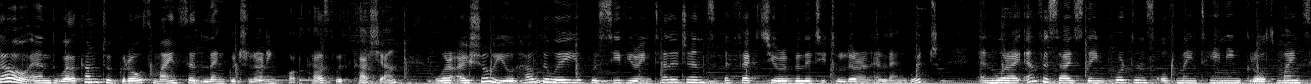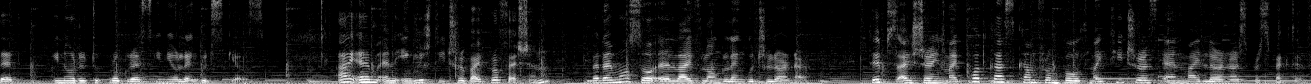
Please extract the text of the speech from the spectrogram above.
Hello, and welcome to Growth Mindset Language Learning Podcast with Kasia, where I show you how the way you perceive your intelligence affects your ability to learn a language, and where I emphasize the importance of maintaining growth mindset in order to progress in your language skills. I am an English teacher by profession, but I'm also a lifelong language learner. Tips I share in my podcast come from both my teachers and my learners' perspective.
